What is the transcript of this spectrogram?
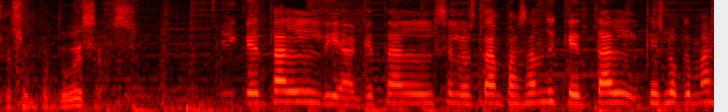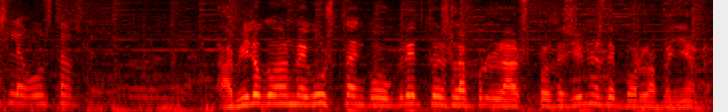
que son portuguesas. ¿Y qué tal el día? ¿Qué tal se lo están pasando y qué tal qué es lo que más le gusta a usted? A mí lo que más me gusta en concreto es la- las procesiones de por la mañana,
